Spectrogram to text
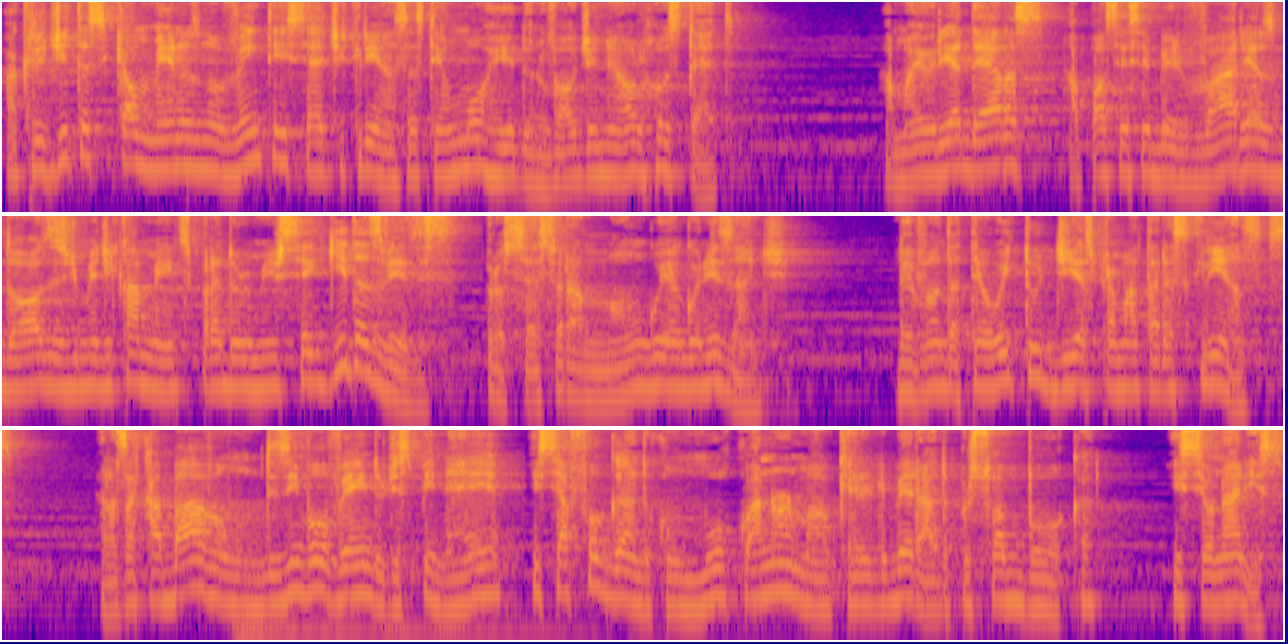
Acredita-se que ao menos 97 crianças tenham morrido no Valdinel Rosted, a maioria delas após receber várias doses de medicamentos para dormir seguidas vezes. O processo era longo e agonizante, levando até oito dias para matar as crianças. Elas acabavam desenvolvendo dispneia e se afogando com o muco anormal que era liberado por sua boca e seu nariz,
